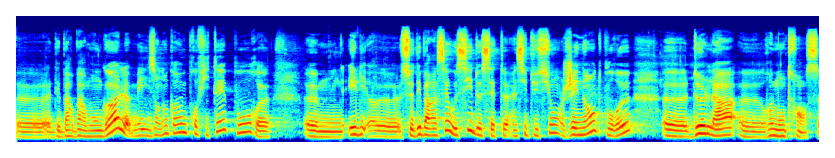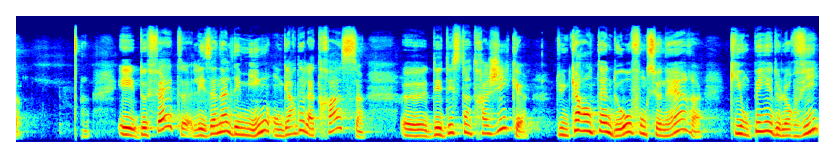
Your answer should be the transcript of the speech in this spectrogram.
des barbares mongols, mais ils en ont quand même profité pour se débarrasser aussi de cette institution gênante pour eux de la remontrance. Et de fait, les annales des Ming ont gardé la trace euh, des destins tragiques d'une quarantaine de hauts fonctionnaires qui ont payé de leur vie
